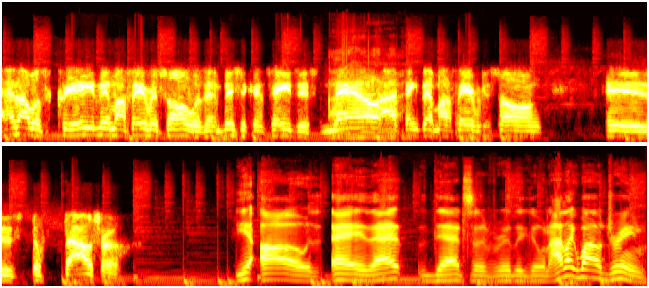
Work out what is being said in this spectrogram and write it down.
as I was creating it, my favorite song was "Ambition Contagious." Now Uh-huh. I think that my favorite song is the, the outro. Yeah. Oh, hey, that that's a really good one. I like Wild Dream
